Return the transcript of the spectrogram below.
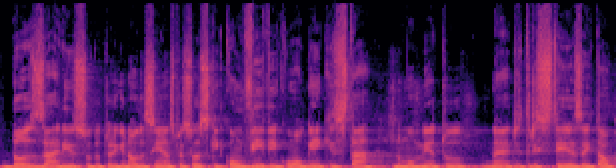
dosar isso, doutor Ignaldo, assim, as pessoas que convivem com alguém que está no momento, né, de tristeza e tal,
